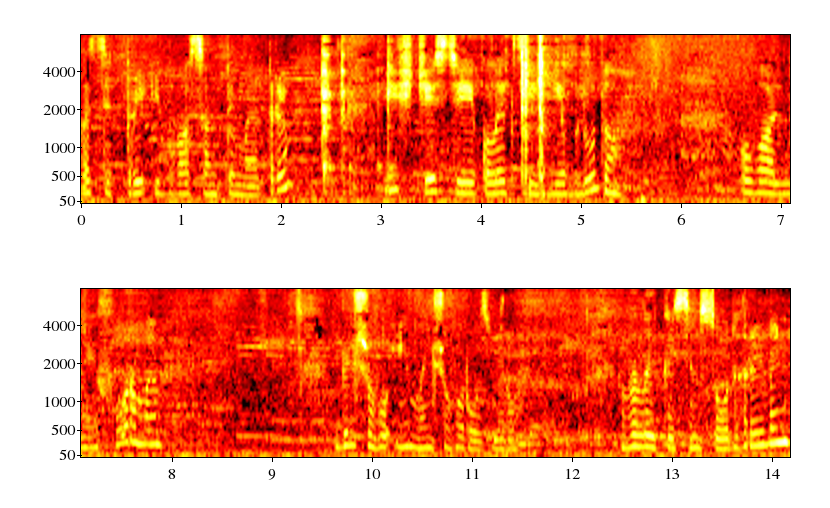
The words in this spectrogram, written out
23,2 см. І ще з цієї колекції є блюдо овальної форми більшого і меншого розміру. Великий 700 гривень,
